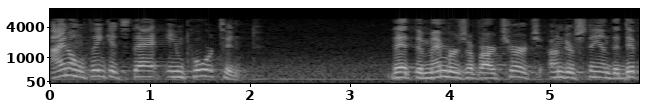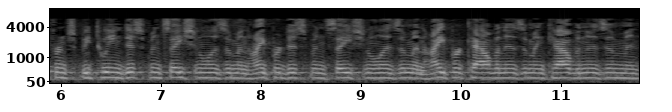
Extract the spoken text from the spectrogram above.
I don't think it's that important that the members of our church understand the difference between dispensationalism and hyper-dispensationalism and hyper-Calvinism and Calvinism and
